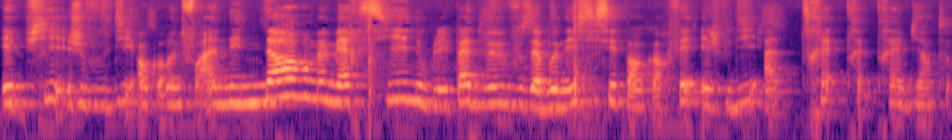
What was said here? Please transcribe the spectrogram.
Et puis, je vous dis encore une fois un énorme merci. N'oubliez pas de vous abonner si c'est pas encore fait. Et je vous dis à très très très bientôt.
